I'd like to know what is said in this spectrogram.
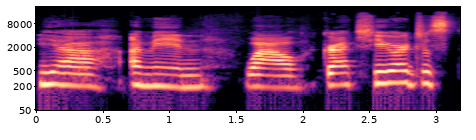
Yeah. I mean, wow. Gretch, you are just,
